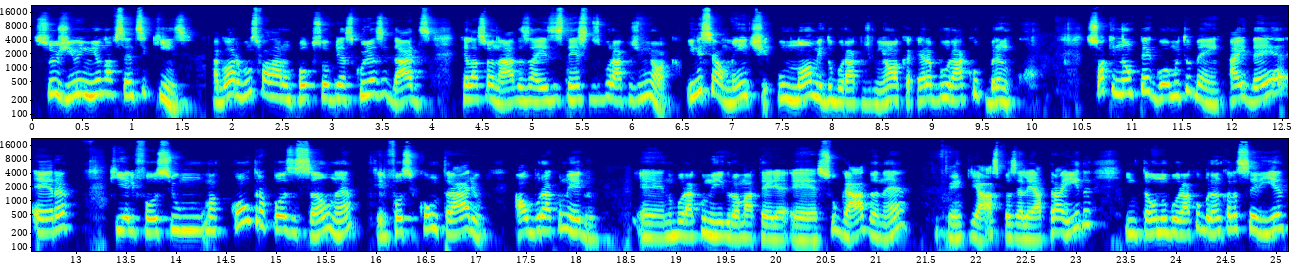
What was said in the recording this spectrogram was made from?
surgiu em 1915. Agora vamos falar um pouco sobre as curiosidades relacionadas à existência dos buracos de minhoca. Inicialmente, o nome do buraco de minhoca era buraco branco. Só que não pegou muito bem. A ideia era que ele fosse uma contraposição, né? Que ele fosse contrário ao buraco negro. É, no buraco negro a matéria é sugada, né? Entre aspas, ela é atraída, então no buraco branco ela seria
